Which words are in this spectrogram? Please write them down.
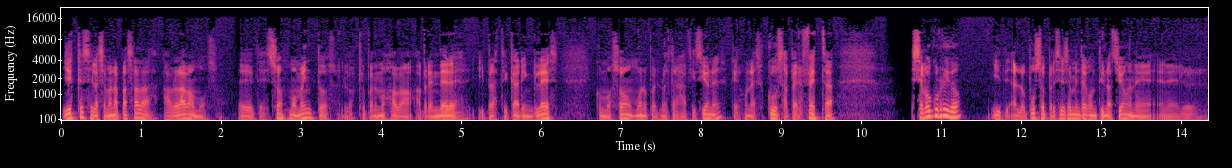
Y es que si la semana pasada hablábamos de esos momentos en los que podemos aprender y practicar inglés, como son, bueno, pues nuestras aficiones, que es una excusa perfecta, se me ha ocurrido, y lo puse precisamente a continuación en el,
